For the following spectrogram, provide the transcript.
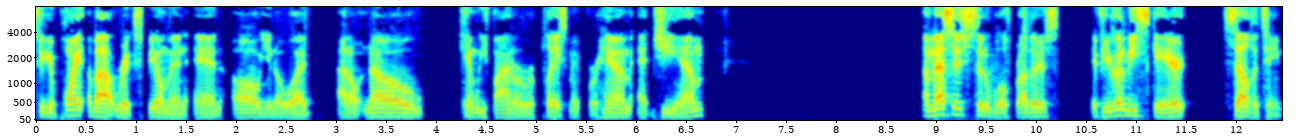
To your point about Rick Spielman and oh, you know what? I don't know. Can we find a replacement for him at GM? A message to the Wolf brothers if you're going to be scared, sell the team.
